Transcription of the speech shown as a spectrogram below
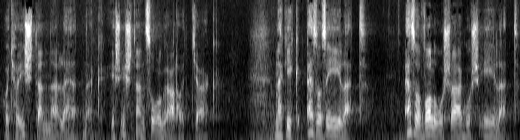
hogyha Istennel lehetnek, és Isten szolgálhatják. Nekik ez az élet, ez a valóságos élet.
